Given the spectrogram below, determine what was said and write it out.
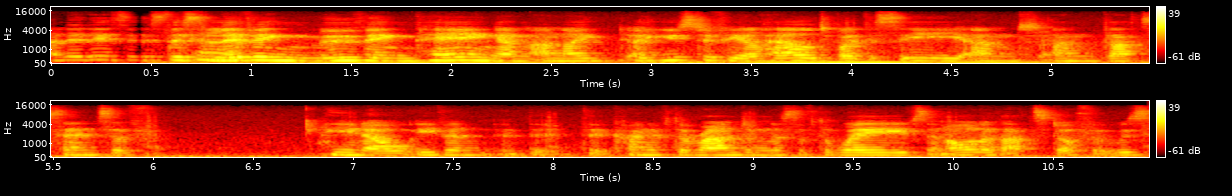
And it is, it's this Yeah. living, moving thing, and, and I, I used to feel held by the sea and, and that sense of, you know, even the, the kind of the randomness of the waves and all of that stuff. It was,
